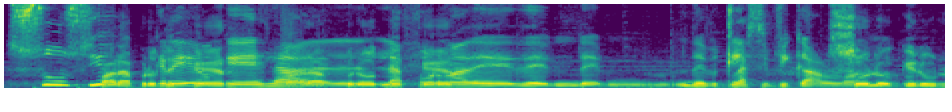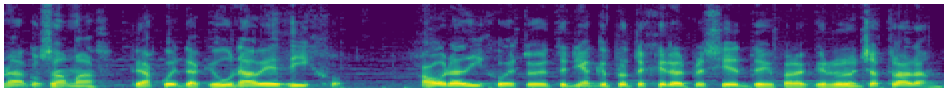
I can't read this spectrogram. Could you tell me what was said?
Sucio, Para proteger, creo que es la, para proteger. la forma de, de- de- de clasificarlo. Solo quiero una cosa más. Te das cuenta que una vez dijo, ahora dijo esto que tenían que proteger al presidente para que no lo enchastraran,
